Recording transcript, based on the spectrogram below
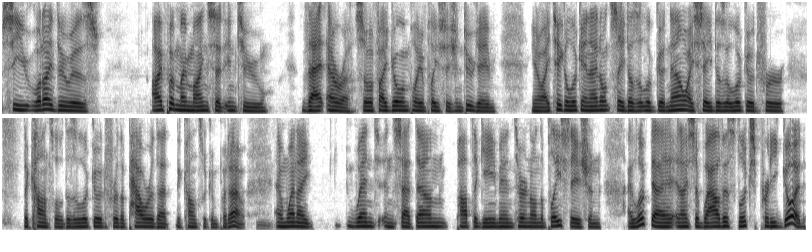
See, what I do is I put my mindset into that era. So if I go and play a PlayStation 2 game, you know, I take a look and I don't say, does it look good now? I say, does it look good for the console? Does it look good for the power that the console can put out? Mm. And when I went and sat down, popped the game in, turned on the PlayStation, I looked at it and I said, wow, this looks pretty good.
